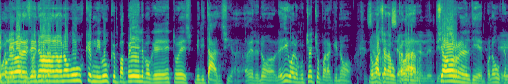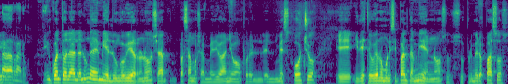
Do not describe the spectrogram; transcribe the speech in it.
porque van a decir, no, no, no busquen ni busquen papeles porque esto es militancia. A ver, no, le digo a los muchachos para que no, Que no vayan a ahorren- buscar nada. el- el se ahorren el tiempo, no busquen Eh, nada raro. En cuanto a la, la luna de miel de un gobierno, ¿no? ya pasamos ya medio año, vamos por el, el mes 8, eh, y de este gobierno municipal también, ¿no? sus, sus primeros pasos,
